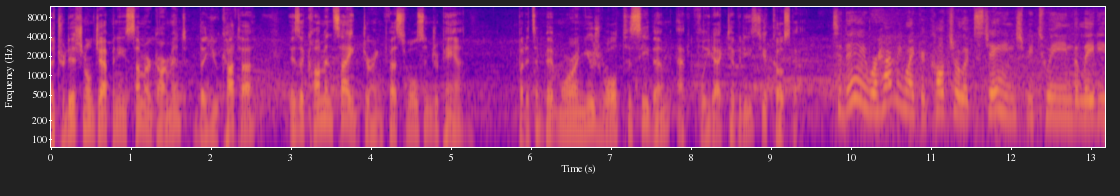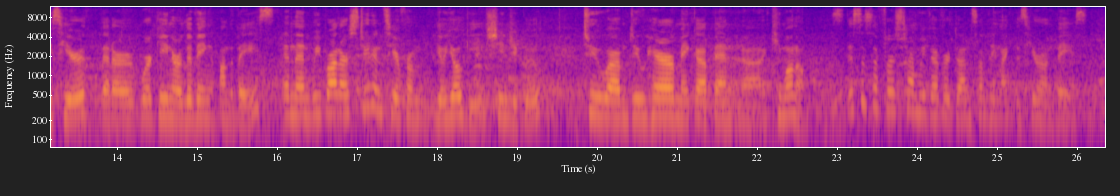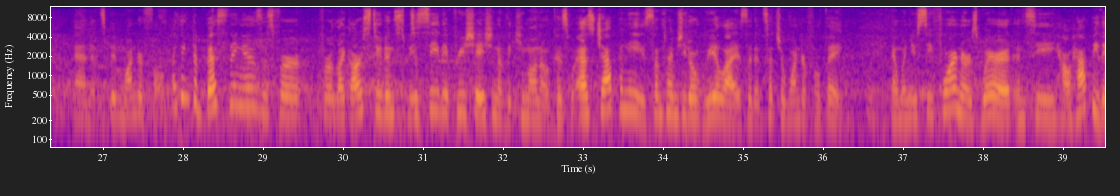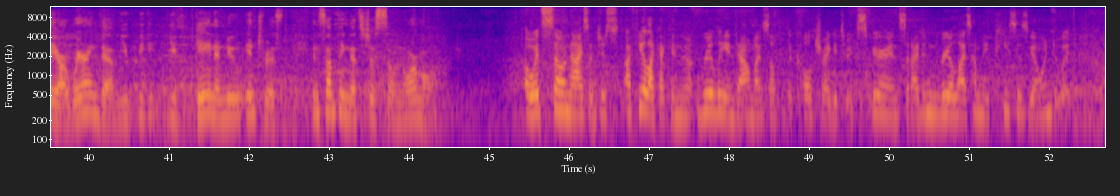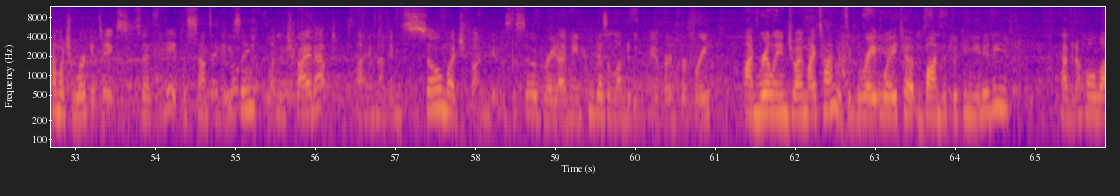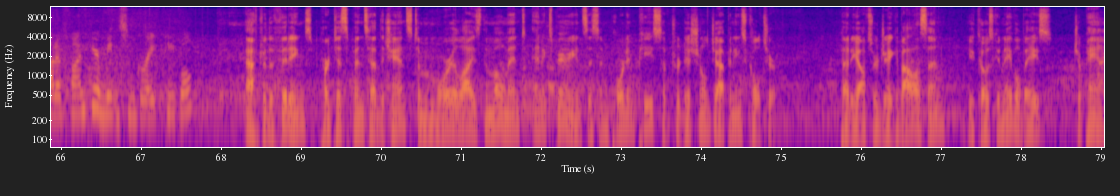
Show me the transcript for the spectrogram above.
The traditional Japanese summer garment, the yukata, is a common sight during festivals in Japan, but it's a bit more unusual to see them at Fleet Activities Yokosuka. Today we're having like a cultural exchange between the ladies here that are working or living on the base and then we brought our students here from Yoyogi, Shinjuku to um, do hair, makeup and uh, kimono. This is the first time we've ever done something like this here on base and it's been wonderful. I think the best thing is is for, for like our students to see the appreciation of the kimono because as Japanese sometimes you don't realize that it's such a wonderful thing. And when you see foreigners wear it and see how happy they are wearing them, you, you gain a new interest in something that's just so normal. Oh, it's so nice. I just, I feel like I can uh, really endow myself with the culture. I get to experience it. I didn't realize how many pieces go into it, how much work it takes. Said, hey, this sounds amazing. Let me try it out. I am having so much fun here. This is so great. I mean, who doesn't love to be pampered for free? I'm really enjoying my time. It's a great way to bond with the community having a whole lot of fun here, meeting some great people. After the fittings, participants had the chance to memorialize the moment and experience this important piece of traditional Japanese culture. Petty Officer Jacob Allison, Yokosuka Naval Base, Japan.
